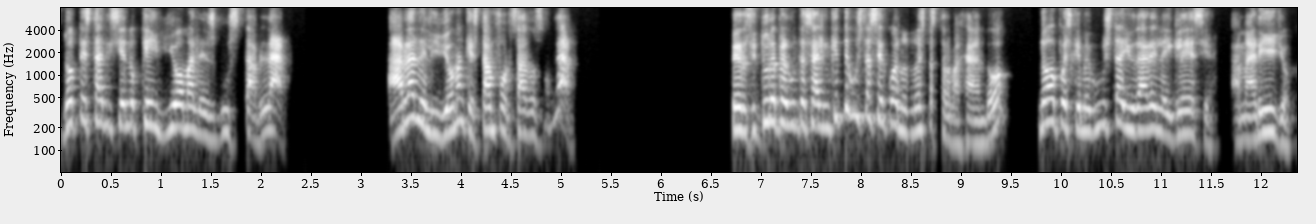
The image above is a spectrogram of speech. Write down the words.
no te está diciendo qué idioma les gusta hablar. Hablan el idioma que están forzados a hablar. Pero si tú le preguntas a alguien, ¿qué te gusta hacer cuando no estás trabajando? No, pues que me gusta ayudar en la iglesia, amarillo.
